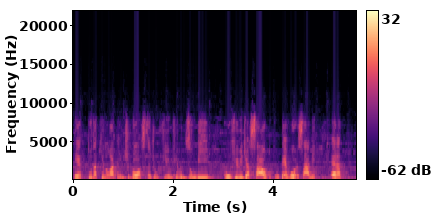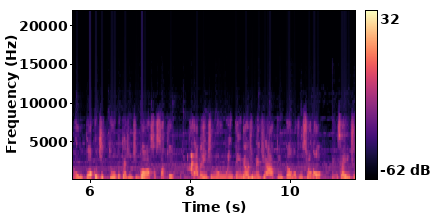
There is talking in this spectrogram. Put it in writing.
ter tudo aquilo lá que a gente gosta de um filme, filme de zumbi, com filme de assalto, com terror, sabe? Era um pouco de tudo que a gente gosta, só que, sabe, a gente não entendeu de imediato, então não funcionou. Se a gente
